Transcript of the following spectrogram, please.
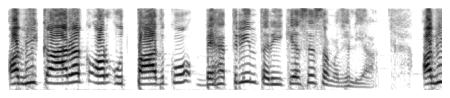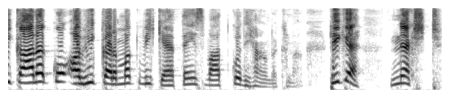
अभिकारक और उत्पाद को बेहतरीन तरीके से समझ लिया। अभिकारक को अभिकर्मक भी कहते हैं, इस बात को ध्यान रखना। ठीक है? नेक्स्ट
